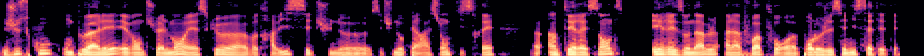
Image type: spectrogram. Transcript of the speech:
jusqu'où on peut aller éventuellement, et est-ce que, à votre avis, c'est une, une opération qui serait euh, intéressante et raisonnable à la fois pour, euh, pour l'OGC Nice cet été.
